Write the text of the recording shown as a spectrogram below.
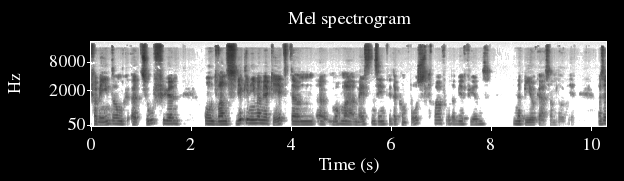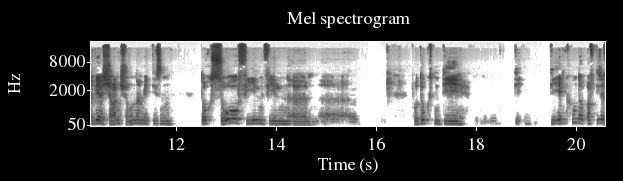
Verwendung äh, zuführen. Und wenn es wirklich nicht mehr, mehr geht, dann äh, machen wir meistens entweder Kompost drauf oder wir führen es in eine Biogasanlage. Also wir schauen schon mit diesen doch so vielen, vielen ähm, äh, Produkten, die, die, die eben auf dieser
